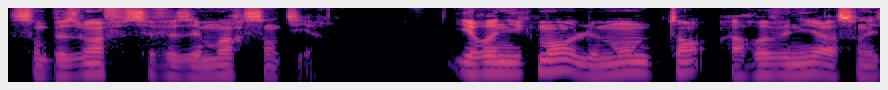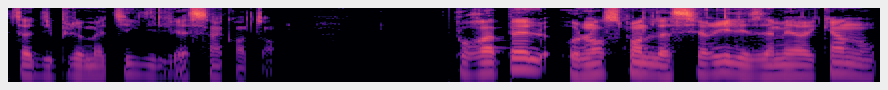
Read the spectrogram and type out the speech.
son besoin se faisait moins ressentir. Ironiquement, le monde tend à revenir à son état diplomatique d'il y a 50 ans. Pour rappel, au lancement de la série, les Américains n'ont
